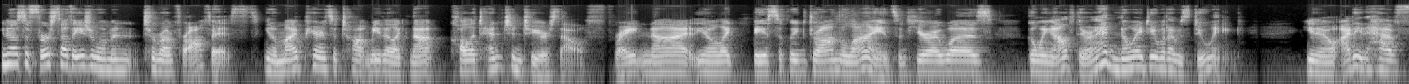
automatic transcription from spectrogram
you know, as the first South Asian woman to run for office. You know, my parents had taught me to like not call attention to yourself, right? Not, you know, like basically draw on the lines. And here I was going out there. I had no idea what I was doing. You know, I didn't have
